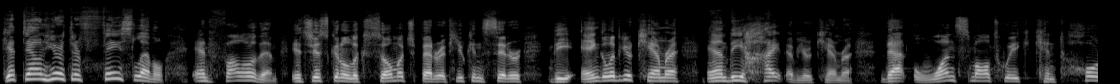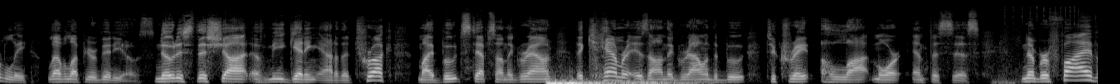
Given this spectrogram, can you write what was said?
get down here at their face level and follow them. It's just going to look so much better if you consider the angle of your camera and the height of your camera. That one small tweak can totally level up your videos. Notice this shot of me getting out of the truck. My boot steps on the ground. The camera is on the ground with the boot to create a lot more emphasis. Number five,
